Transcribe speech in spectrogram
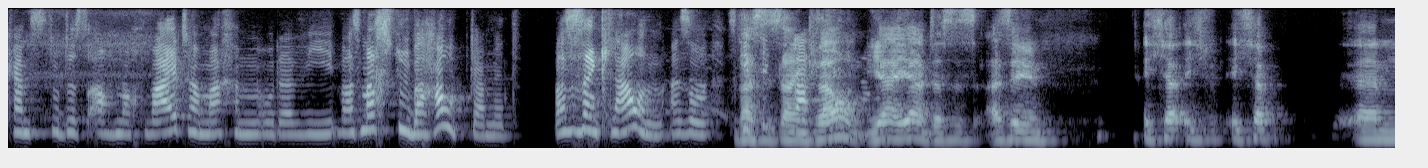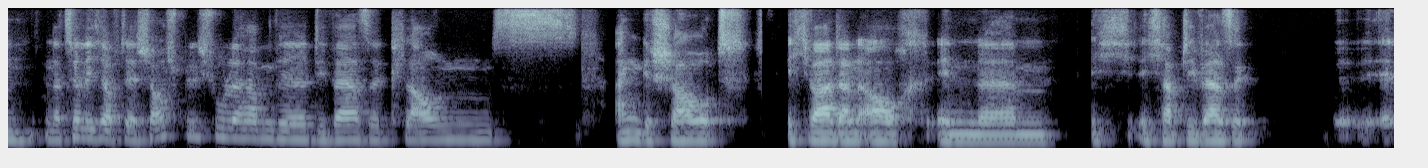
Kannst du das auch noch weitermachen oder wie? Was machst du überhaupt damit? Was ist ein Clown? Also, Was ist ein Clown? Ja, ja, das ist, also ich habe ich, ich hab, ähm, natürlich auf der Schauspielschule haben wir diverse Clowns angeschaut. Ich war dann auch in, ähm, ich, ich habe diverse, äh,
